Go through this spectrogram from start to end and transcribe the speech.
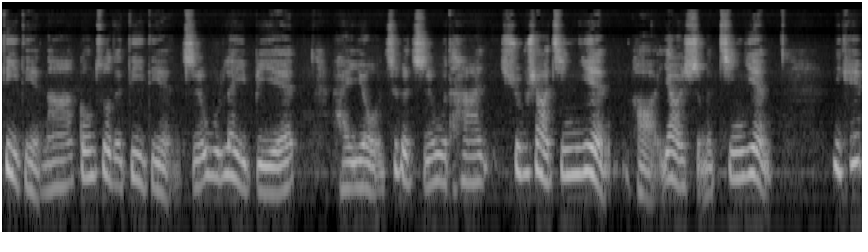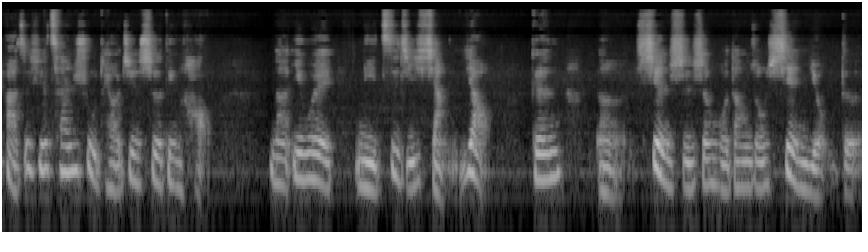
地点啊，工作的地点、职务类别，还有这个职务它需不需要经验，哈，要有什么经验。你可以把这些参数条件设定好，那因为你自己想要跟呃现实生活当中现有的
